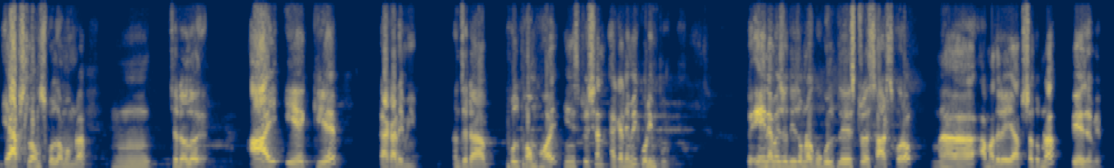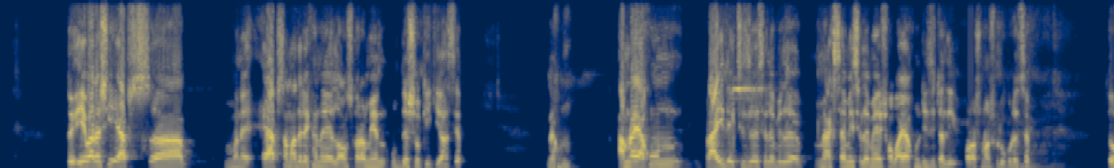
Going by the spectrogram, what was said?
অ্যাপস লঞ্চ করলাম আমরা। সেটা হলো আই এ কে একাডেমি যেটা ফুল ফর্ম হয় ইন্সপিরেশন একাডেমি করিমপুর তো এই নামে যদি তোমরা গুগল প্লে স্টোরে সার্চ করো আমাদের এই অ্যাপসটা তোমরা পেয়ে যাবে। তো এবার আসি অ্যাপস মানে অ্যাপস আমাদের এখানে লঞ্চ করার মেন উদ্দেশ্য কি কি আছে? দেখুন, আমরা এখন প্রায়ই দেখছি যে ছেলেমেয়ে ম্যাক্সিমামই ছেলেমেয়ে সবাই এখন ডিজিটালি পড়াশোনা শুরু করেছে। তো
